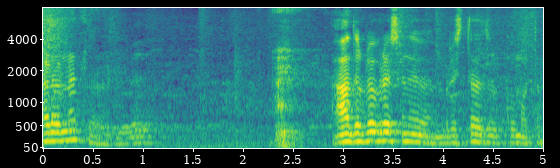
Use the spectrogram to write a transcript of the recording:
ఆడ ఉన్నట్లు ఆ దుర్ప బ్రష్ ఉంది బ్రష్తో దుర్కో మొత్తం.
